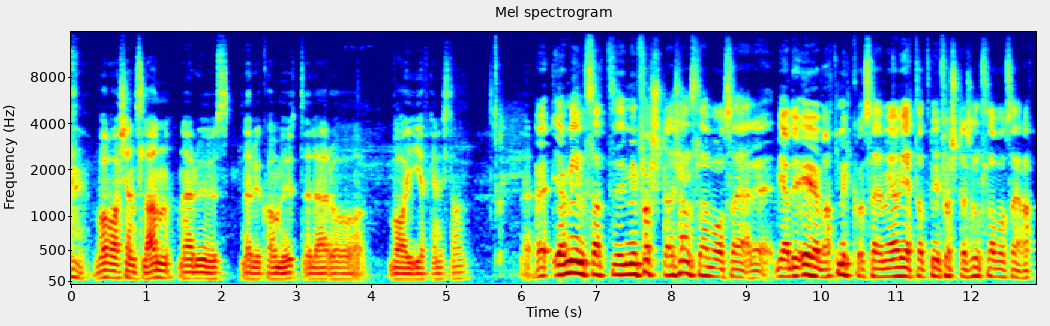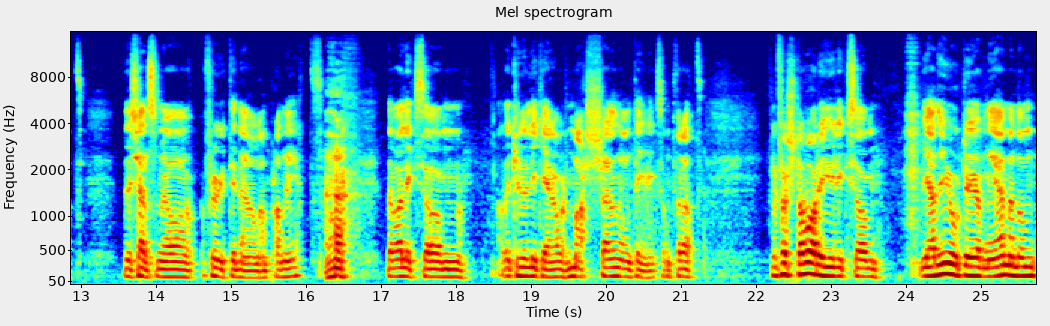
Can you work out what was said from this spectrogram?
Vad var känslan när du, när du kom ut där och var i Afghanistan? Eh, Jag minns att eh, min första känsla var så här, eh, vi hade övat mycket och så här, men jag vet att min första känsla var så här att det känns som jag flugit till en annan planet. Det var liksom, ja, det kunde lika gärna varit Mars eller någonting liksom. För att, för det första var det ju liksom, vi hade ju gjort övningar men de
